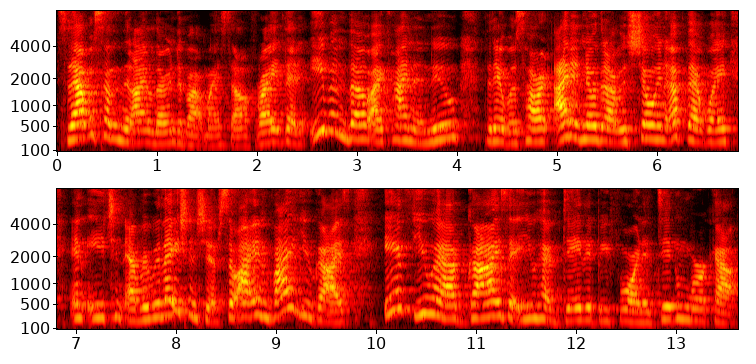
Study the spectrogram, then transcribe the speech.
So that was something that I learned about myself, right? That even though I kind of knew that it was hard, I didn't know that I was showing up that way in each and every relationship. So I invite you guys, if you have guys that you have dated before and it didn't work out,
